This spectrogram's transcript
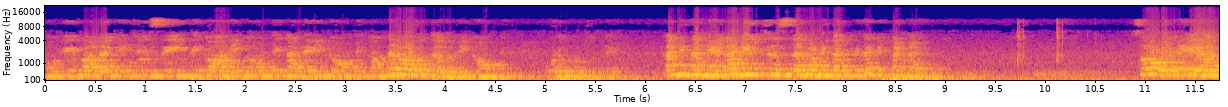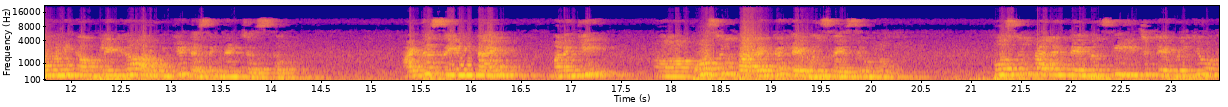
ముగి వాళ్ళకి చేసి ఇది కా- ఈ కౌంటింగ్ అదే ఈ కౌంటింగ్ అందరూ అడుగుతారు ఈ కౌంటింగ్ ఓడిపోతుంది కానీ దాన్ని ఎలా డీల్ చేస్తారు అనే దాని మీద డిపెండ్ అయిపోతుంది. సో ఒకే ఏఆర్ఓని కంప్లీట్గా ఆ డెసిగ్నేట్ చేస్తారు. అట్ ద సేమ్ టైం మనకి పోస్టల్ బ్యాలెట్ టేబుల్స్ వేసి ఉన్నాం. పోస్టల్ బ్యాలెట్ టేబుల్స్కి ఈచ్ టేబుల్కి ఒక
